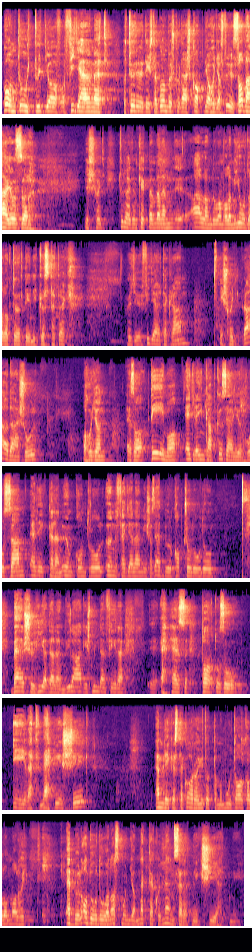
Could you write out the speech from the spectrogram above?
Pont úgy tudja a figyelmet, a törődést, a gondoskodást kapni, ahogy azt ő szabályozza. És hogy tulajdonképpen velem állandóan valami jó dolog történik köztetek. Hogy figyeltek rám, és hogy ráadásul, ahogyan ez a téma egyre inkább közel jön hozzám, elégtelen önkontroll, önfegyelem és az ebből kapcsolódó belső hiedelem világ, és mindenféle eh, ehhez tartozó élet nehézség. Emlékeztek, arra jutottam a múlt alkalommal, hogy ebből adódóan azt mondjam nektek, hogy nem szeretnék sietni.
